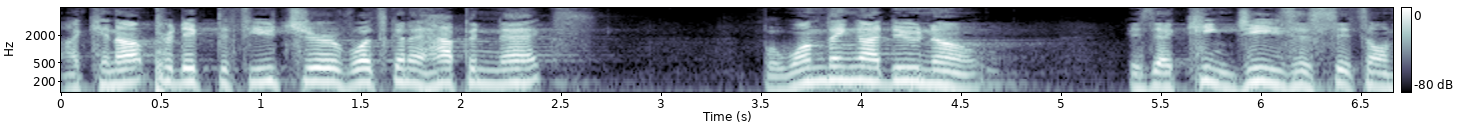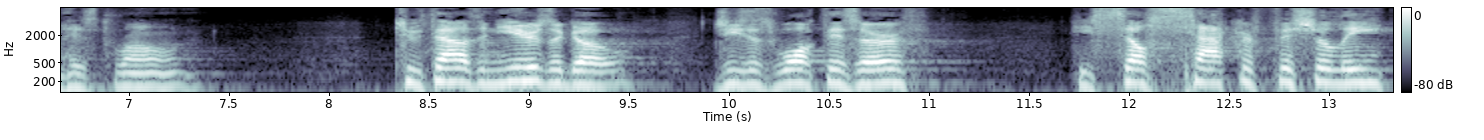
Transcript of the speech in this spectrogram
I cannot predict the future of what's going to happen next. But one thing I do know is that King Jesus sits on his throne. 2,000 years ago, Jesus walked this earth. He self sacrificially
